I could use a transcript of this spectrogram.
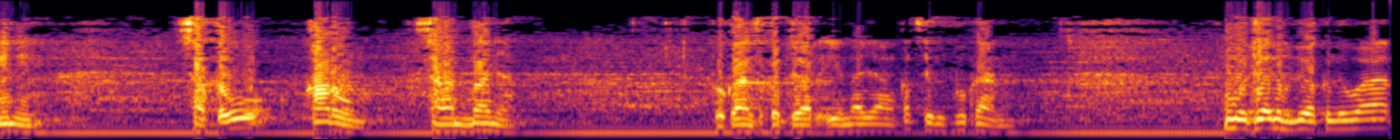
Ini satu karung sangat banyak. Bukan sekedar ina yang kecil bukan. Kemudian beliau keluar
